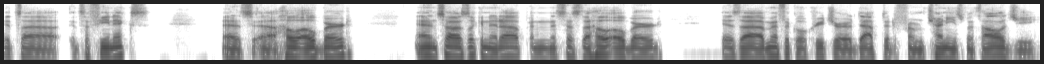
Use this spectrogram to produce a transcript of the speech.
it's a it's a phoenix. It's a Ho-Oh bird. And so I was looking it up, and it says the Ho-Oh bird is a mythical creature adapted from Chinese mythology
